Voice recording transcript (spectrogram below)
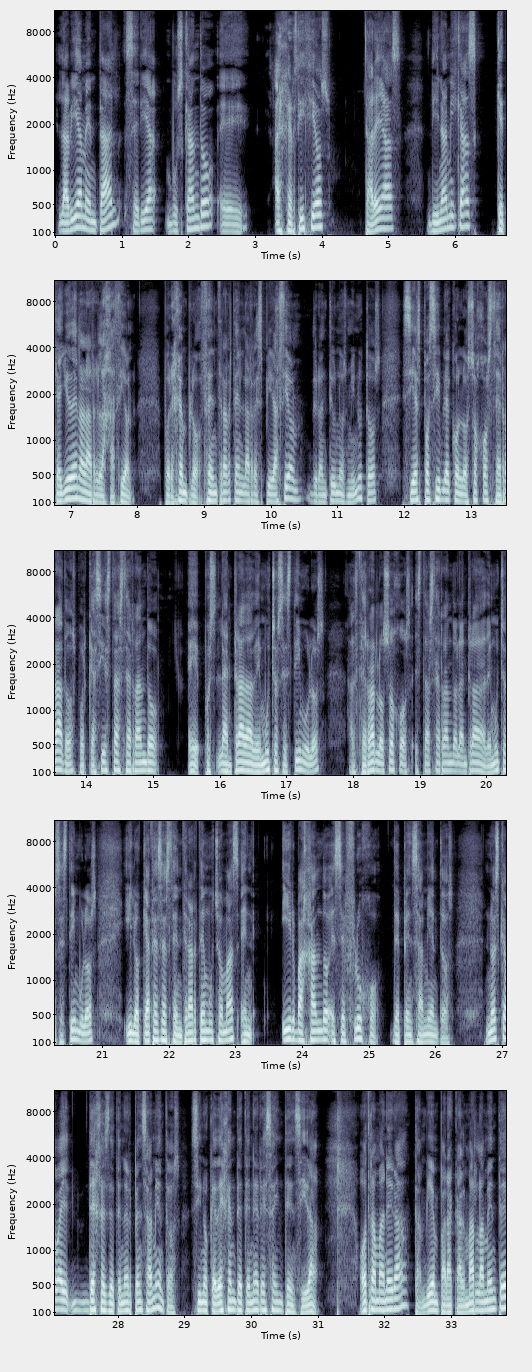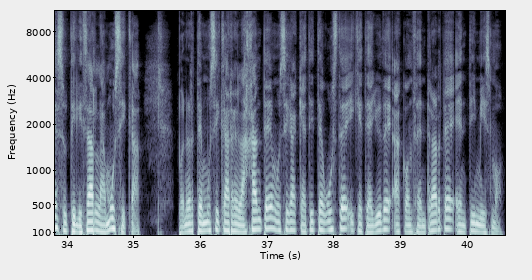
La vía mental sería buscando eh, ejercicios, tareas, dinámicas que te ayuden a la relajación. Por ejemplo, centrarte en la respiración durante unos minutos, si es posible con los ojos cerrados, porque así estás cerrando eh, pues la entrada de muchos estímulos. Al cerrar los ojos estás cerrando la entrada de muchos estímulos y lo que haces es centrarte mucho más en ir bajando ese flujo de pensamientos. No es que dejes de tener pensamientos, sino que dejen de tener esa intensidad. Otra manera, también para calmar la mente, es utilizar la música ponerte música relajante, música que a ti te guste y que te ayude a concentrarte en ti mismo.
